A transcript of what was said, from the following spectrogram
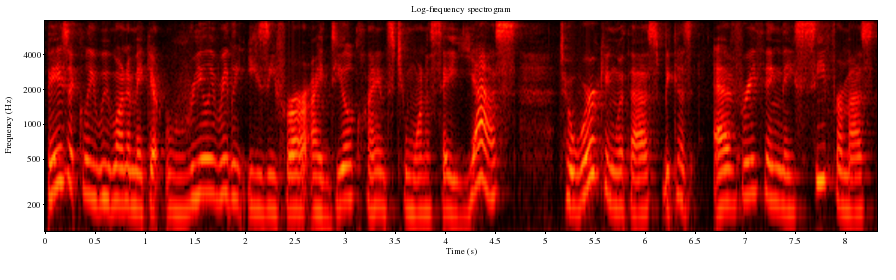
Basically, we want to make it really, really easy for our ideal clients to want to say yes to working with us because everything they see from us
